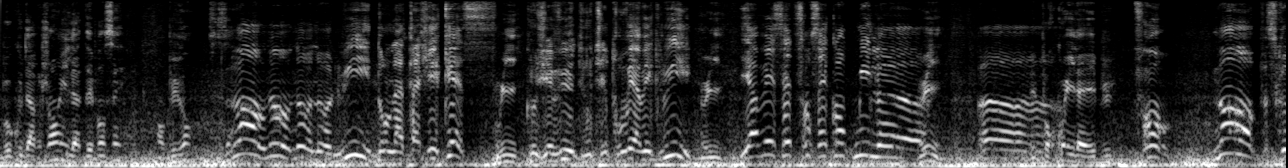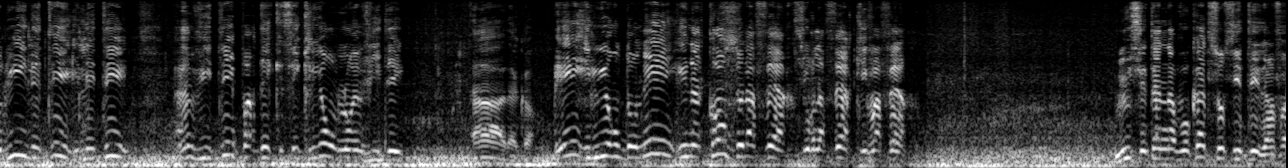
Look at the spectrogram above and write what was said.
beaucoup d'argent, il a dépensé en buvant, c'est ça? Non, non, non, non. Lui, dans l'attaché caisse Oui. que j'ai vu, que j'ai trouvé avec lui, Oui. il y avait 750 000 euh, Oui. euh, Mais pourquoi il avait bu? francs. Non, parce que lui, il était, il était invité par des, ses clients l'ont invité. Ah d'accord. Et ils lui ont donné une acompte de l'affaire, sur l'affaire qu'il va faire. Lui, c'est un avocat de société, enfin,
